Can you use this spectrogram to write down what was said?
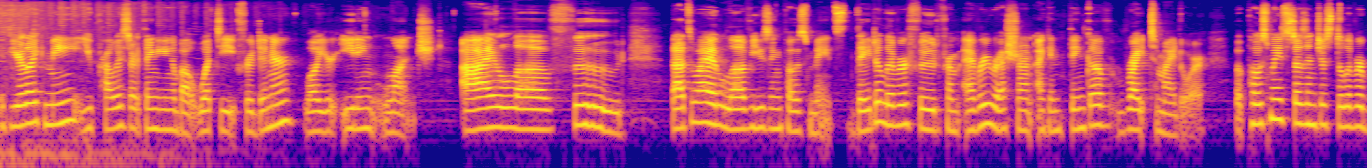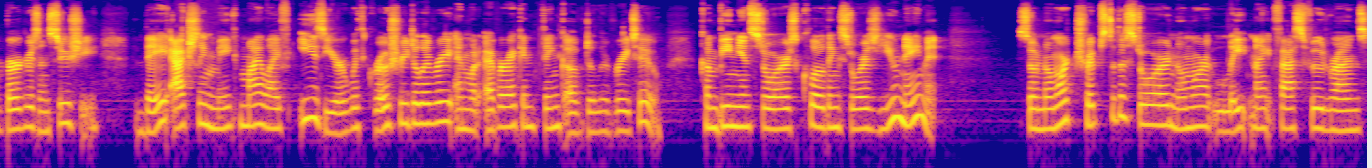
If you're like me, you probably start thinking about what to eat for dinner while you're eating lunch. I love food. That's why I love using Postmates. They deliver food from every restaurant I can think of right to my door. But Postmates doesn't just deliver burgers and sushi, they actually make my life easier with grocery delivery and whatever I can think of delivery too. Convenience stores, clothing stores, you name it. So, no more trips to the store, no more late night fast food runs.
